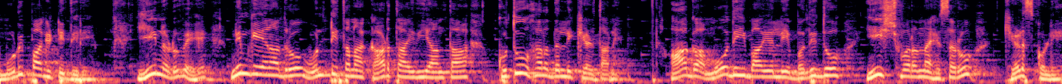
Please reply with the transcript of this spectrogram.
ಮುಡಿಪಾಗಿಟ್ಟಿದ್ದೀರಿ ಈ ನಡುವೆ ನಿಮಗೆ ಏನಾದರೂ ಒಂಟಿತನ ಕಾಡ್ತಾ ಇದೆಯಾ ಅಂತ ಕುತೂಹಲದಲ್ಲಿ ಕೇಳ್ತಾನೆ ಆಗ ಮೋದಿ ಬಾಯಲ್ಲಿ ಬಂದಿದ್ದು ಈಶ್ವರನ ಹೆಸರು ಕೇಳಿಸ್ಕೊಳ್ಳಿ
